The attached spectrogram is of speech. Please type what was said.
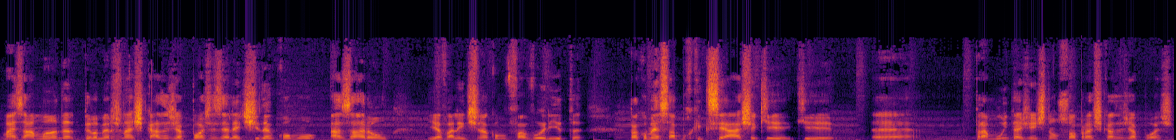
mas a Amanda, pelo menos nas casas de apostas, ela é tida como azarão e a Valentina como favorita. Para começar, por que, que você acha que, que é, para muita gente, não só para as casas de apostas,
